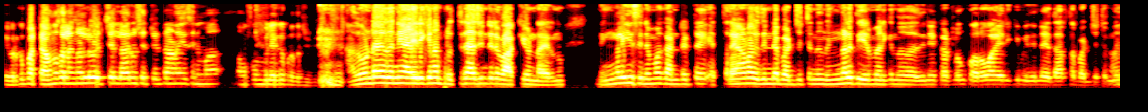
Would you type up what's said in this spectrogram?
ഇവർക്ക് പറ്റാവുന്ന സ്ഥലങ്ങളിൽ വെച്ച് എല്ലാവരും സെറ്റിട്ടാണ് ഈ സിനിമ നമുക്ക് മുമ്പിലേക്ക് പ്രദർശിപ്പിച്ചത്. അതുകൊണ്ട് തന്നെ ആയിരിക്കണം പൃഥ്വിരാജിന്റെ ഒരു വാക്യം ഉണ്ടായിരുന്നു. നിങ്ങൾ ഈ സിനിമ കണ്ടിട്ട് എത്രയാണോ ഇതിന്റെ ബഡ്ജറ്റ് എന്ന് നിങ്ങൾ തീരുമാനിക്കുന്നത് അതിനേക്കാട്ടിലും കുറവായിരിക്കും ഇതിന്റെ യഥാർത്ഥ ബഡ്ജറ്റ് എന്ന്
